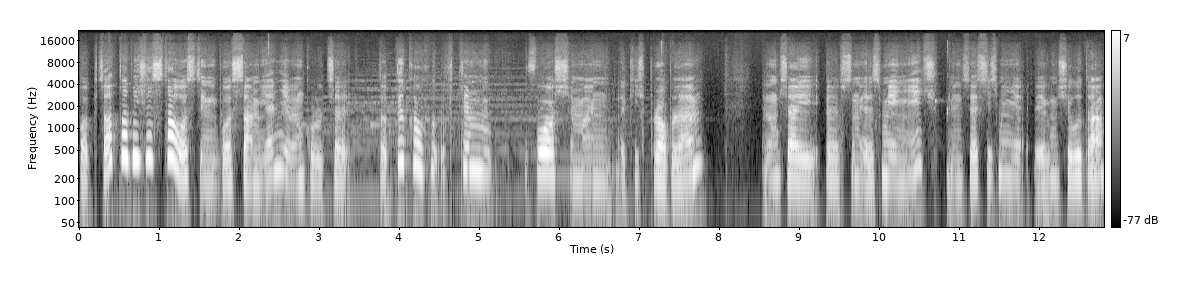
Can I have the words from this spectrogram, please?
O, co to by się stało z tymi włosami? Ja nie wiem, kurczę. To tylko w, w tym włosie mam jakiś problem. Ja bym chciała jej y, w sumie zmienić, więc ja ci zmienię, jak mi się uda.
